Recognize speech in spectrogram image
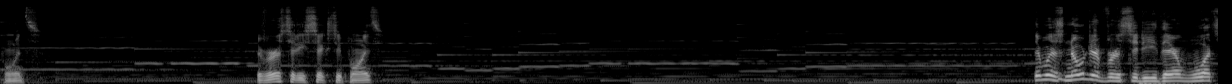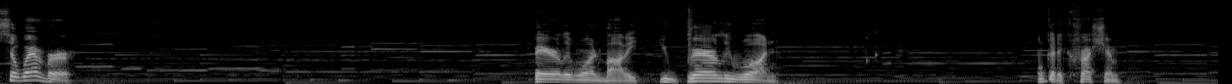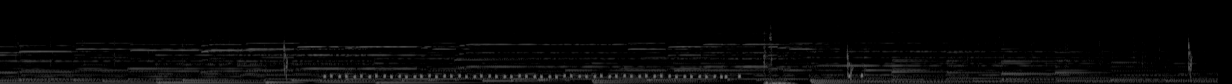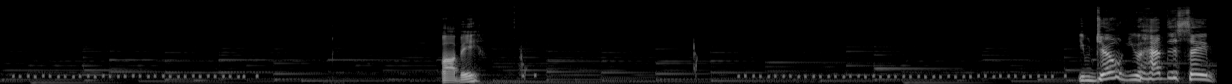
Points. Diversity, sixty points. There was no diversity there whatsoever. Barely won, Bobby. You barely won. I'm gonna crush him. Bobby. You don't. You have the same...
